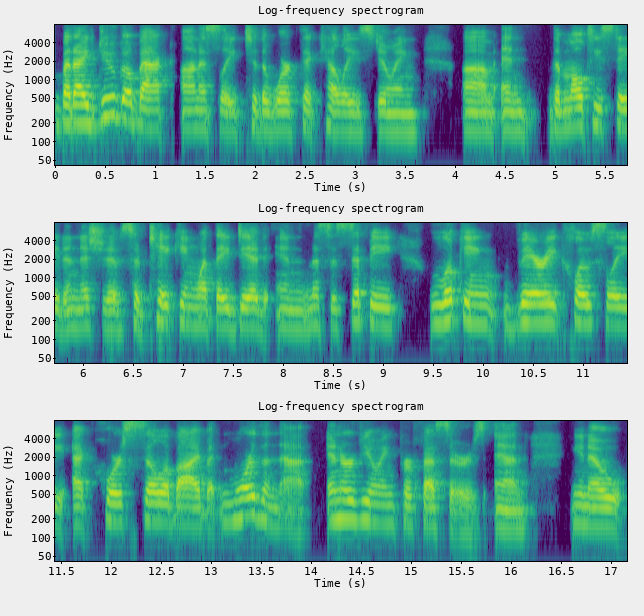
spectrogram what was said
but i do go back honestly to the work that kelly's doing um, and the multi-state initiative so taking what they did in mississippi looking very closely at course syllabi but more than that interviewing professors and you know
